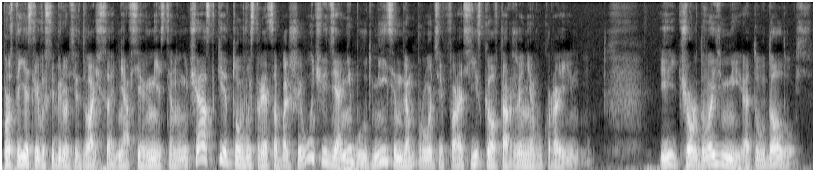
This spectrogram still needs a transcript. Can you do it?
Просто если вы соберетесь 2 часа дня все вместе на участке, то выстроятся большие очереди, они будут митингом против российского вторжения в Украину. И, черт возьми, это удалось.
